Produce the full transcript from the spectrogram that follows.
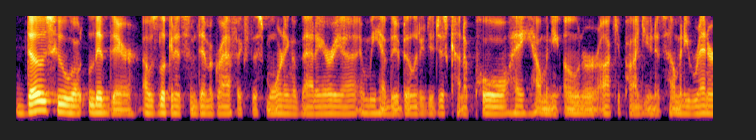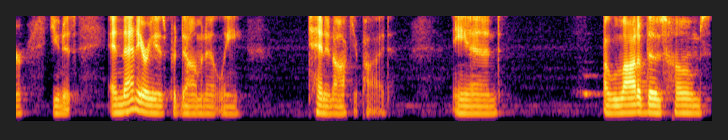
those who live there, I was looking at some demographics this morning of that area, and we have the ability to just kind of pull, hey, how many owner occupied units, how many renter units, and that area is predominantly tenant occupied. And a lot of those homes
